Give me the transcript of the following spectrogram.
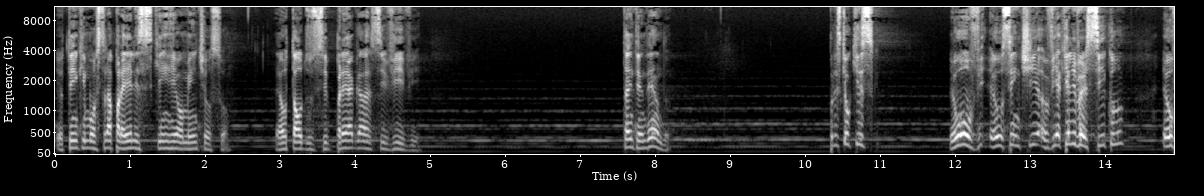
eu tenho que mostrar para eles quem realmente eu sou. É o tal do se prega, se vive. Está entendendo? Por isso que eu quis, eu ouvi, eu senti, eu vi aquele versículo, eu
